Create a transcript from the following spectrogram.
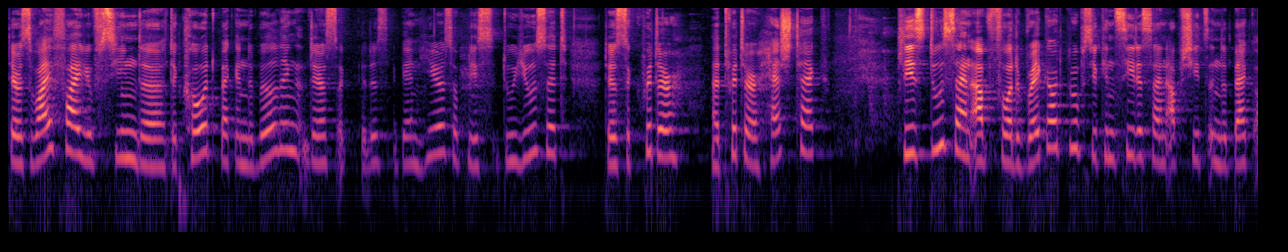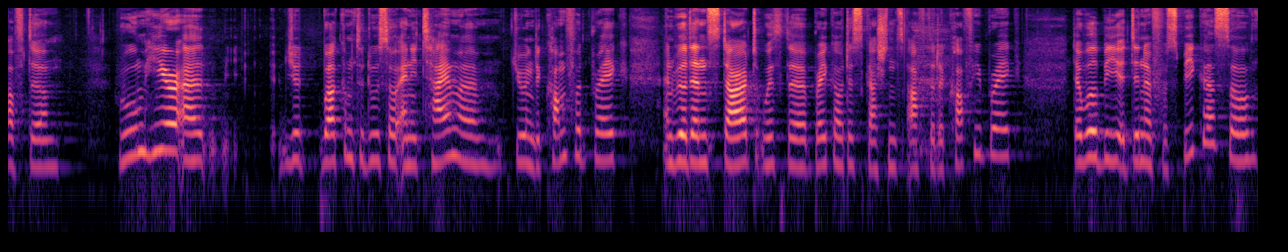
There's Wi-Fi. You've seen the, the code back in the building. There's a, it is again here, so please do use it. There's a Twitter, a Twitter hashtag. Please do sign up for the breakout groups. You can see the sign-up sheets in the back of the room here. Uh, you're welcome to do so anytime uh, during the comfort break, and we'll then start with the breakout discussions after the coffee break. There will be a dinner for speakers, so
